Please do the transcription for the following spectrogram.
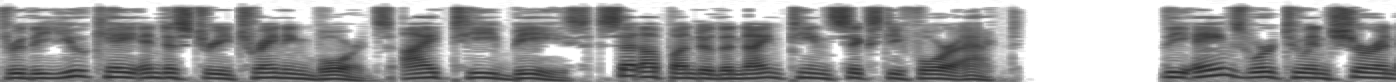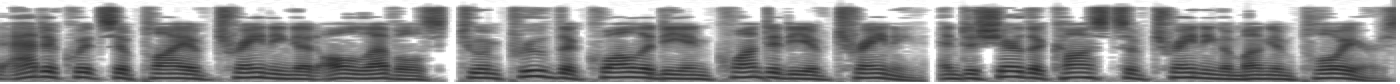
through the UK Industry Training Boards set up under the 1964 Act. The aims were to ensure an adequate supply of training at all levels, to improve the quality and quantity of training, and to share the costs of training among employers.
